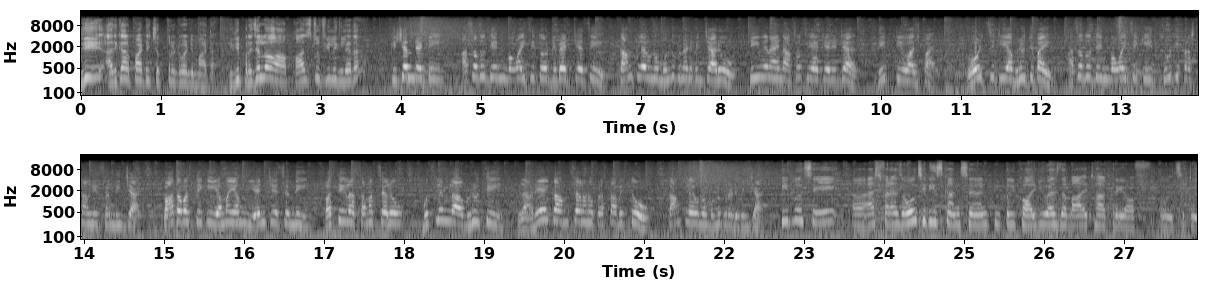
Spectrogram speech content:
ఇది అధికార పార్టీ చెప్తున్నటువంటి మాట. ఇది ప్రజల్లో ఆ పాజిటివ్ ఫీలింగ్ లేదా? కిషన్ రెడ్డి అసదుద్దీన్ ఓవైసీతో డిబేట్ చేసి కాంక్లేవ్ను ముందుకు నడిపించారు TV nine associate editor Deepti Vajpayee old city అభివృద్ధిపై అసదుద్దీన్ ఓవైసీకి సూటి ప్రశ్నల్ని సంధించారు పాత బస్తీకి ఎంఐఎం ఏం చేసింది బస్తీల సమస్యలు ముస్లింల అభివృద్ధి ఇలా అనేక అంశాలను ప్రస్తావిస్తూ కాంక్లేవ్ను ముందుకు నడిపించారు People say, uh, as far as Old City is concerned, people call you as the Bal Thackeray of Old City.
